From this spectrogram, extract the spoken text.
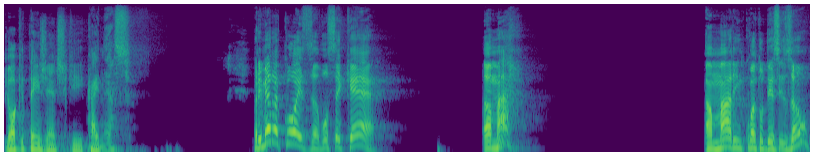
Pior que tem gente que cai nessa. Primeira coisa, você quer amar? Amar enquanto decisão?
